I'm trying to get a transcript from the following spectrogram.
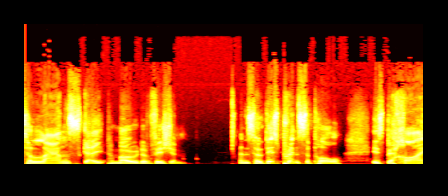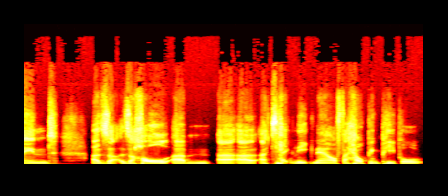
to landscape mode of vision. And so this principle is behind as a, as a whole um, uh, a technique now for helping people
